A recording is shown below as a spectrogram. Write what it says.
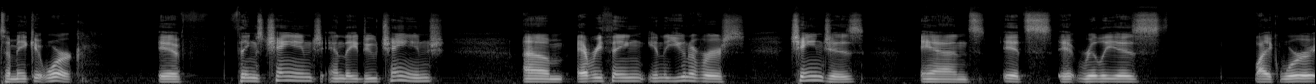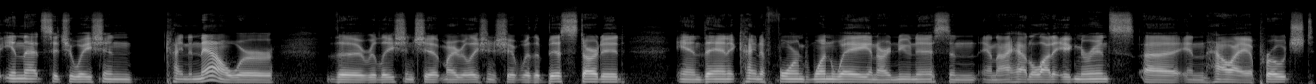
to make it work. If things change, and they do change, um, everything in the universe changes and it's it really is like we're in that situation kind of now where the relationship my relationship with abyss started and then it kind of formed one way in our newness and and i had a lot of ignorance uh, in how i approached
